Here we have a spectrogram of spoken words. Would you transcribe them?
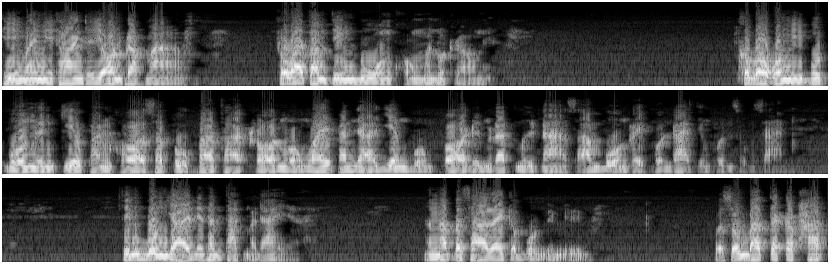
ที่ไม่มีทางจะย้อนกลับมา เพราะว่าตามจริงบ่วงของมนุษย์เราเนี่ย เขาบอกว่ามีบุตรบ่วงหนึ่งเกี่ยวพันคอสัปูปาทาครอนวงไว้พันยาเยี่ยงบ่วงปอดึงรัดมือนาสามบ่วงใครพ้นได้จึงพ้นสงสารถึงบ่วงใหญ่เนี่ยท่านตัดมาได้นับภาษาอะไรกับบ่วงอื่นๆผสมบัติจักรพรรดิ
